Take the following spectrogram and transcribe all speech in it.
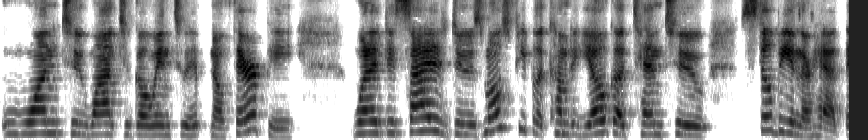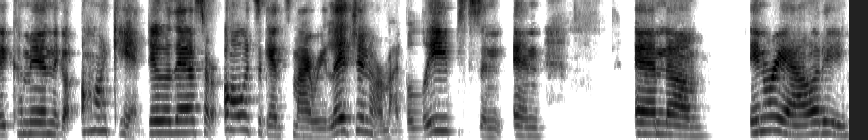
one to want to go into hypnotherapy, what I decided to do is most people that come to yoga tend to still be in their head. They come in, they go, "Oh, I can't do this," or "Oh, it's against my religion or my beliefs," and and and um, in reality,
